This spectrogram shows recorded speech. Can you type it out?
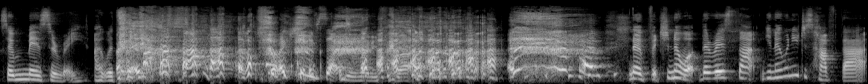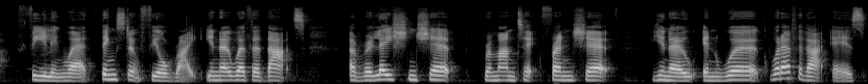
So misery, I would say. That's what I should have said. Um, no, but you know what? There is that, you know, when you just have that feeling where things don't feel right, you know, whether that's a relationship, romantic friendship, you know, in work, whatever that is.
